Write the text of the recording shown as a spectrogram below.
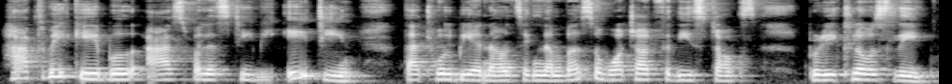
Hathway Cable, as well as TV 18 that will be announcing numbers. So watch out for these stocks pretty closely.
